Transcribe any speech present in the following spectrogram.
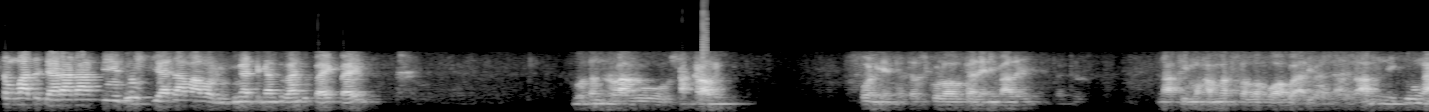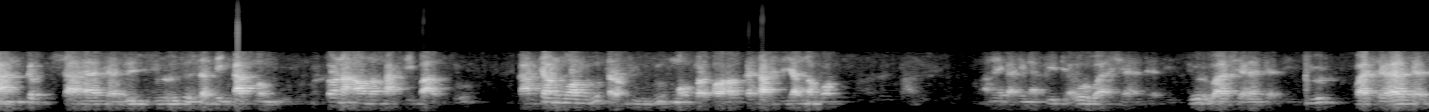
semua sejarah Nabi itu biasa mau hubungan dengan Tuhan itu baik-baik. Bukan terlalu sakral. pun ya terus kula baleni malih Nabi Muhammad Shallallahu Alaihi Wasallam niku nganggep syahadat jujur itu setingkat membunuh. Kalau nak ono saksi palsu, kadang wong itu terbunuh mau perkara kesaksian nopo. Ane kali Nabi dia wa syahadat jujur, wa syahadat jujur, syahadat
